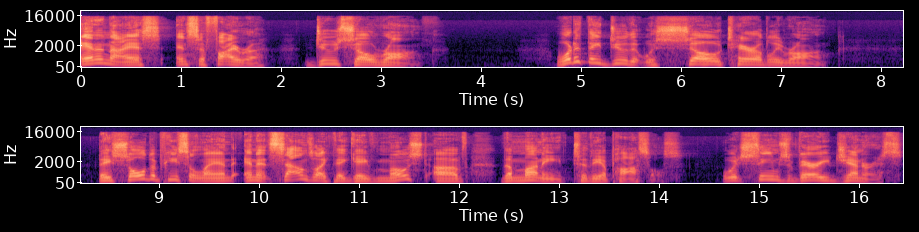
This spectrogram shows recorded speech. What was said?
Ananias and Sapphira do so wrong? What did they do that was so terribly wrong? They sold a piece of land, and it sounds like they gave most of the money to the apostles, which seems very generous.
